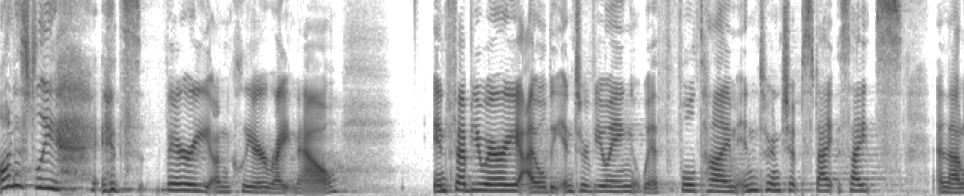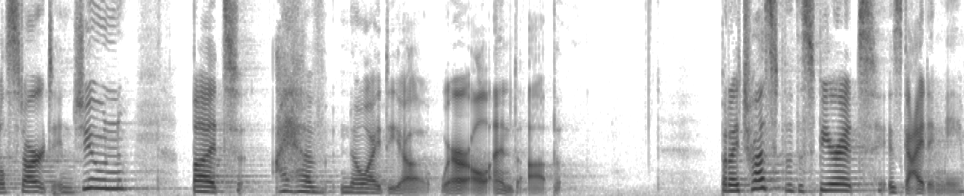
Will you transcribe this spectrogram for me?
Honestly, it's very unclear right now. In February, I will be interviewing with full time internship sites, and that'll start in June, but I have no idea where I'll end up. But I trust that the Spirit is guiding me,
